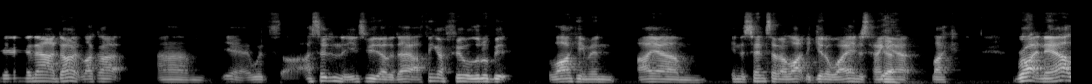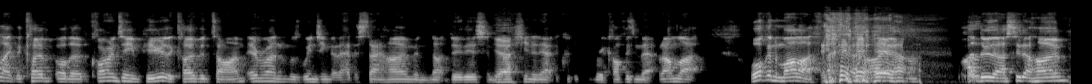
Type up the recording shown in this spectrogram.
Yeah, no, I don't. Like I, um, yeah, with I said in the interview the other day, I think I feel a little bit like him, and I um, in the sense that I like to get away and just hang Yeah. out. Like right now, like the COVID or the quarantine period, the COVID time, everyone was whinging that they had to stay home and not do this and Yeah. rush in and out to quick their coffees and that. But I'm like, welcome to my life. I, um, I do that. I sit at home.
